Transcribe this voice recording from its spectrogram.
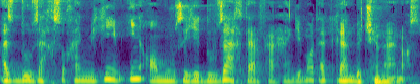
از دوزخ سخن میگیم این آموزه دوزخ در فرهنگ ما دقیقا به چه معناست؟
